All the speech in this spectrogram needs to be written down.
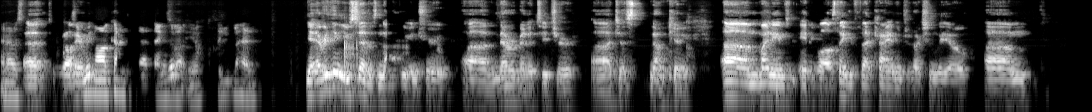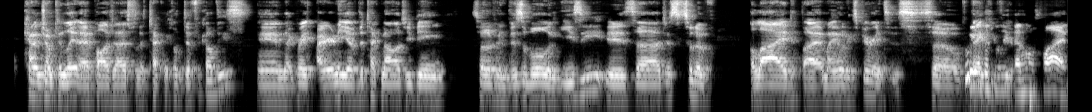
and I was Uh, all hear me? all kinds of bad things about you. So you go ahead. Yeah, everything you said is not even true. Uh, never been a teacher. Uh, just no, I'm kidding. Um, my name's Andy Wallace. Thank you for that kind introduction, Leo. Um, kind of jumped in late. I apologize for the technical difficulties and the great irony of the technology being sort of invisible and easy is uh, just sort of allied by my own experiences. So we have to delete For that whole slide.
